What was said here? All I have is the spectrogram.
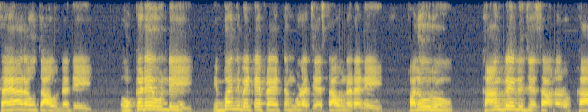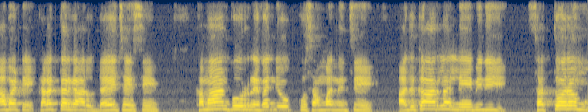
తయారవుతా ఉన్నది. ఒక్కడే ఉండి ఇబ్బంది పెట్టే ప్రయత్నం కూడా చేస్తూ ఉన్నాడని పలువురు కంప్లైంట్లు చేస్తా ఉన్నారు. కాబట్టి కలెక్టర్ గారు దయచేసి కమాన్పూర్ రెవెన్యూకు సంబంధించి అధికారుల లేమిని సత్వరము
